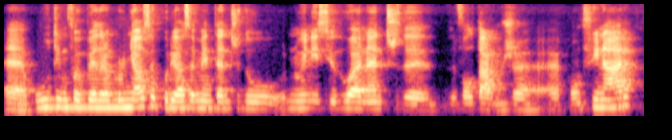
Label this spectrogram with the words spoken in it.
Uh, o último foi o Pedro Abrunhosa, curiosamente antes do, no início do ano, antes de, de voltarmos a, a confinar,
